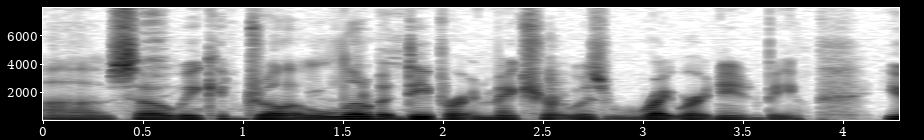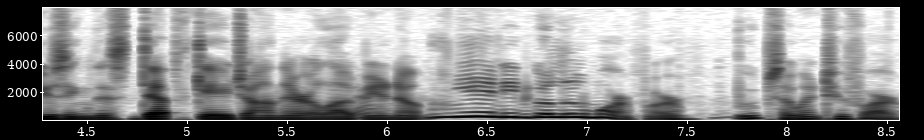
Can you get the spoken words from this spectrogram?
Uh, so we could drill a little bit deeper and make sure it was right where it needed to be. Using this depth gauge on there allowed me to know, yeah, I need to go a little more, or oops, I went too far.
